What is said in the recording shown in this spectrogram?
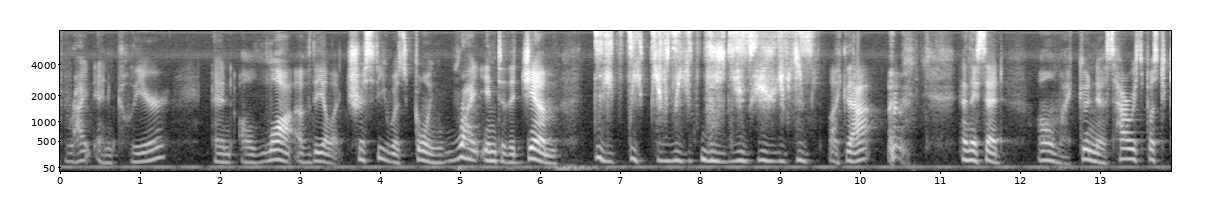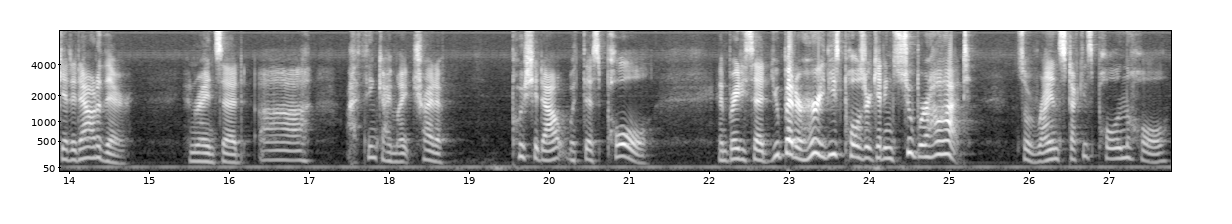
bright and clear and a lot of the electricity was going right into the gem. Like that. And they said oh my goodness how are we supposed to get it out of there? And Ryan said uh i think i might try to push it out with this pole. And brady said you better hurry these poles are getting super hot. So Ryan stuck his pole in the hole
